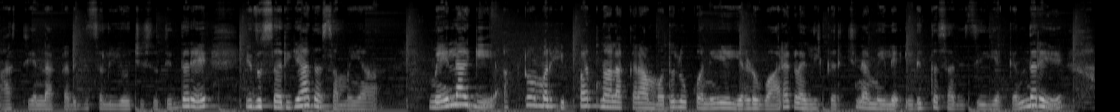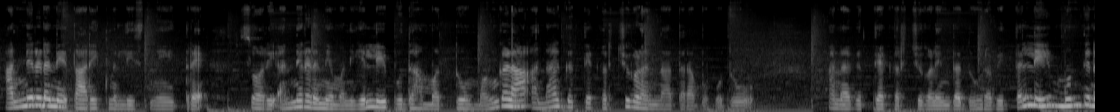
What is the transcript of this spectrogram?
ಆಸ್ತಿಯನ್ನು ಖರೀದಿಸಲು ಯೋಚಿಸುತ್ತಿದ್ದರೆ ಇದು ಸರಿಯಾದ ಸಮಯ. ಮೇಲಾಗಿ ಅಕ್ಟೋಬರ್ ಇಪ್ಪತ್ನಾಲ್ಕರ ಮೊದಲು ಕೊನೆಯ ಎರಡು ವಾರಗಳಲ್ಲಿ ಖರ್ಚಿನ ಮೇಲೆ ಹಿಡಿತ ಸಾಧಿಸಿ ಏಕೆಂದರೆ ಹನ್ನೆರಡನೇ ತಾರೀಕಿನಲ್ಲಿ ಸ್ನೇಹಿತರೆ, ಸಾರಿ ಹನ್ನೆರಡನೇ ಮನೆಯಲ್ಲಿ ಬುಧ ಮತ್ತು ಮಂಗಳ ಅನಾಗತ್ಯ ಖರ್ಚುಗಳನ್ನು ತರಬಹುದು. ಅನಗತ್ಯ ಖರ್ಚುಗಳಿಂದ ದೂರವಿದ್ದಲ್ಲಿ ಮುಂದಿನ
